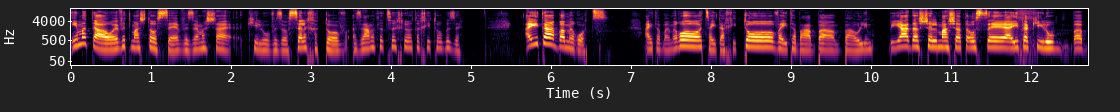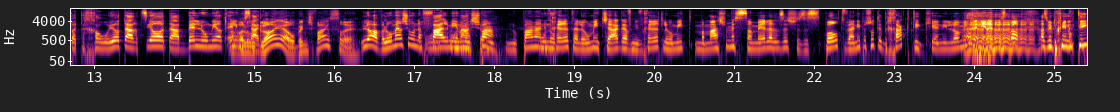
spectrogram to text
אם אתה אוהב את מה שאתה עושה, וזה מה ש... כאילו, וזה עושה לך טוב, אז למה אתה צריך להיות הכי טוב בזה? היית במרוץ. היית במרוץ, היית הכי טוב, היית ב- ב- באולימפיאדה של מה שאתה עושה, היית כאילו ב- בתחרויות הארציות, הבינלאומיות, אין לי אבל מושג. הוא לא היה, הוא בן 17. לא, אבל הוא אומר שהוא נפל הוא- ממשהו. הוא נופה, הוא נופה מהנבחרת הלאומית, שאגב, נבחרת לאומית ממש מסמל על זה שזה ספורט, ואני פשוט הדחקתי, כי אני לא מתעניינת בספורט. אז מבחינתי,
